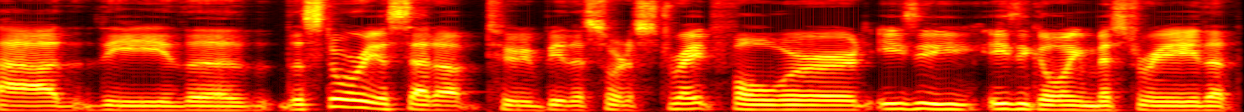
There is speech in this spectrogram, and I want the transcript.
uh, the the the story is set up to be this sort of straightforward, easy easygoing mystery that,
